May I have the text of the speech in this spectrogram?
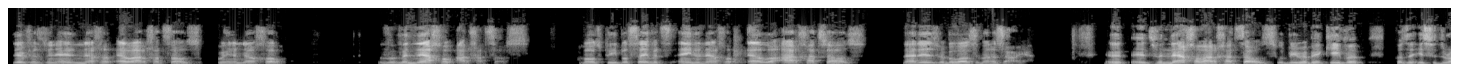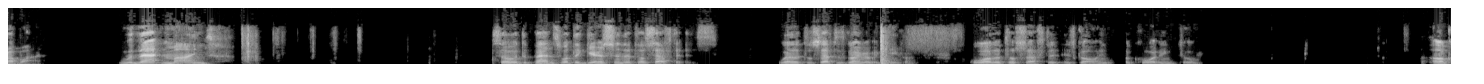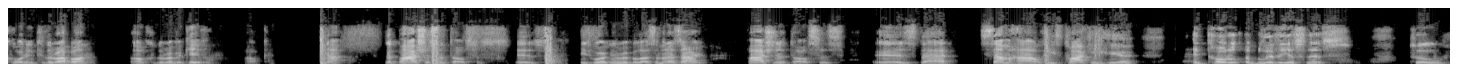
Difference between ein nechel ela archatzos v'ein nechel v'nechol ad chatzos. Most people say if it's einu nechol ella ad chatzos, that is Rabbi Elazar ben Azariah. It, it's v'nechol ad chatzos would be Rabbi Akiva because it is a drabanan. With that in mind, so it depends what the gerson the Tosefta is. Whether Tosefta is going Rabbi Akiva or the Tosefta is going according to according to the Rabban, or the Rabbi Kiva. Okay. Now, the Pasha Satosis is he's working with Rabbi Lazar and Azari. Pasha Satosis is that somehow he's talking here in total obliviousness to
